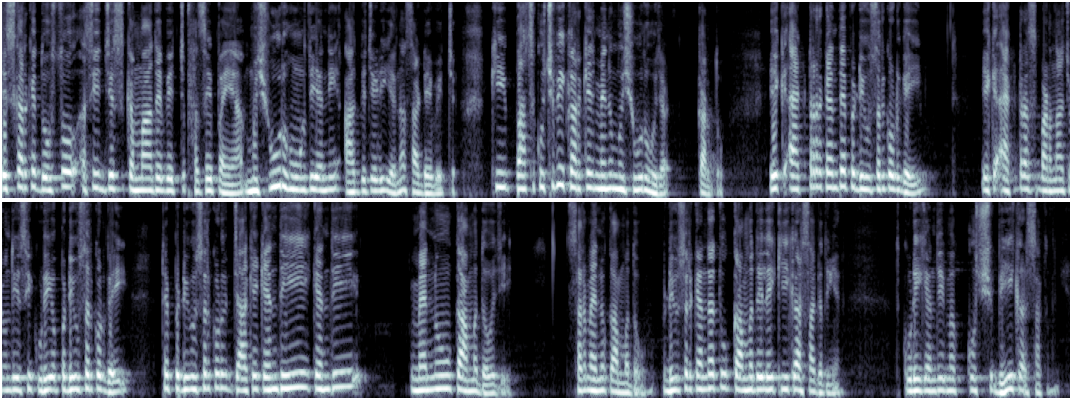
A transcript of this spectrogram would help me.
ਇਸ ਕਰਕੇ ਦੋਸਤੋ, ਅਸੀਂ ਜਿਸ ਕੰਮਾਂ ਦੇ ਵਿੱਚ ਫਸੇ ਪਏ ਆ ਮਸ਼ਹੂਰ ਹੋਣ ਦੀ ਇੰਨੀ ਅੱਗ ਜਿਹੜੀ ਹੈ ਨਾ ਸਾਡੇ ਵਿੱਚ ਕਿ ਬਸ ਕੁਝ ਵੀ ਕਰਕੇ ਮੈਨੂੰ ਮਸ਼ਹੂਰ ਹੋ ਜਾ, ਕਰ ਦੋ। ਇੱਕ ਐਕਟਰ ਕਹਿੰਦੇ ਪ੍ਰੋਡਿਊਸਰ ਕੋਲ ਗਈ, ਇੱਕ ਐਕਟਰੈਸ ਬਣਨਾ ਚਾਹੁੰਦੀ ਸੀ ਕੁੜੀ, ਉਹ ਪ੍ਰੋਡਿਊਸਰ ਕੋਲ ਗਈ ਤੇ ਪ੍ਰੋਡਿਊਸਰ ਕੋਲ ਜਾ ਕੇ ਕਹਿੰਦੀ ਕਹਿੰਦੀ, ਮੈਨੂੰ ਕੰਮ ਦਿਓ ਜੀ। ਸਰ, ਮੈਨੂੰ ਕੰਮ ਦਿਓ। ਪ੍ਰੋਡਿਊਸਰ ਕਹਿੰਦਾ, ਤੂੰ ਕੰਮ ਦੇ ਲਈ ਕੀ ਕਰ ਸਕਦੀ ਹੈ? ਕੁੜੀ ਕਹਿੰਦੀ, ਮੈਂ ਕੁਝ ਵੀ ਕਰ ਸਕਦੀ ਹਾਂ।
